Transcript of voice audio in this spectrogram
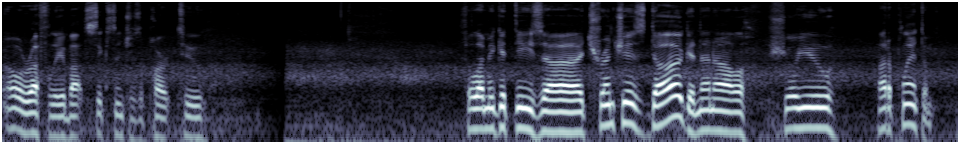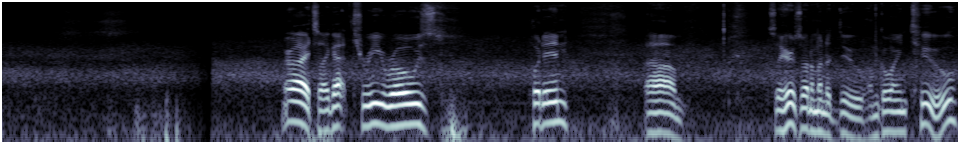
oh roughly about six inches apart too. So let me get these uh, trenches dug and then I'll show you how to plant them. All right so I got three rows put in um, so here's what I'm going to do. I'm going to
